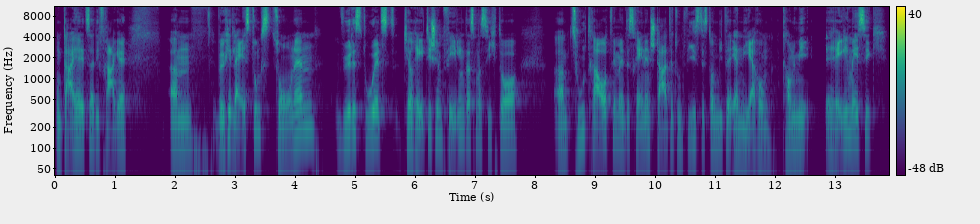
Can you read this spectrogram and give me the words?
Und daher jetzt auch die Frage, ähm, welche Leistungszonen würdest du jetzt theoretisch empfehlen, dass man sich da ähm, zutraut, wenn man das Rennen startet und wie ist es dann mit der Ernährung? Kann ich mich regelmäßig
